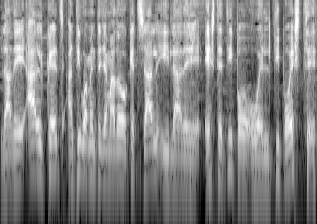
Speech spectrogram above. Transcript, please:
la de Al antiguamente llamado Quetzal, y la de este tipo o el tipo este,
